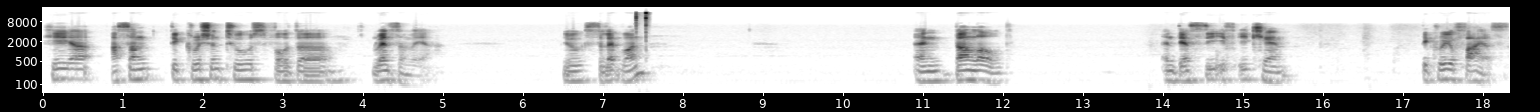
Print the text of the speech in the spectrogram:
Here are some decryption tools for the ransomware. You select one and download and then see if it can decrypt your files.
